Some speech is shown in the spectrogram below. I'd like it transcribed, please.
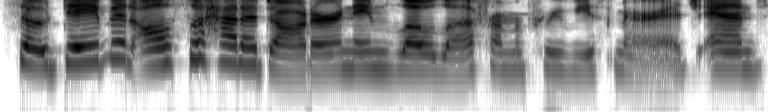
So, David also had a daughter named Lola from a previous marriage, and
